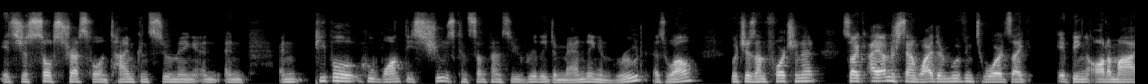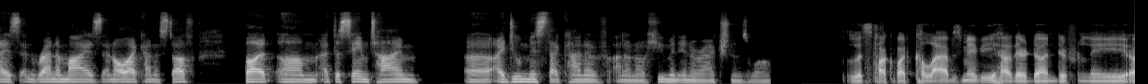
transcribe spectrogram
it's just so stressful and time consuming and and and people who want these shoes can sometimes be really demanding and rude as well which is unfortunate. So like i understand why they're moving towards like it being automized and randomized and all that kind of stuff. But um at the same time uh, i do miss that kind of i don't know human interaction as well. Let's talk about collabs maybe how they're done differently uh,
